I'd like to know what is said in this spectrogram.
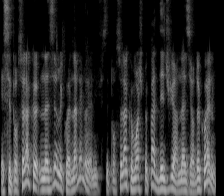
Et c'est pour cela que Nazir mais Cohen C'est pour cela que moi je peux pas déduire Nazir de Cohen.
